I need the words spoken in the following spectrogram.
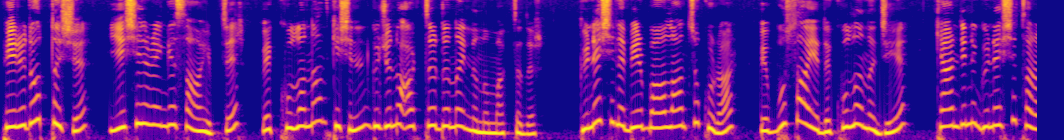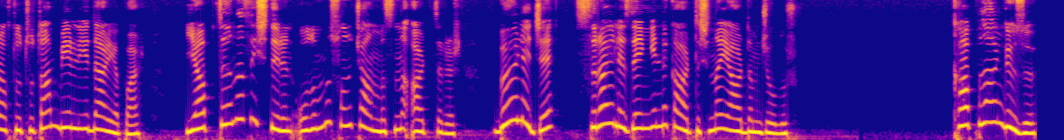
Peridot taşı yeşil renge sahiptir ve kullanan kişinin gücünü arttırdığına inanılmaktadır. Güneş ile bir bağlantı kurar ve bu sayede kullanıcıyı kendini güneşli tarafta tutan bir lider yapar. Yaptığınız işlerin olumlu sonuç almasını arttırır. Böylece sırayla zenginlik artışına yardımcı olur. Kaplan gözü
